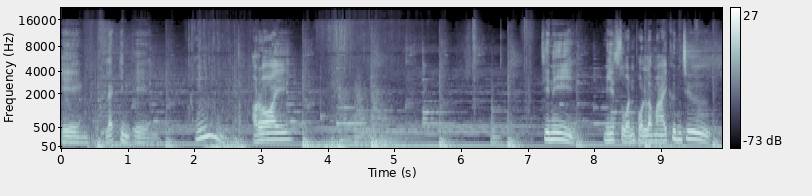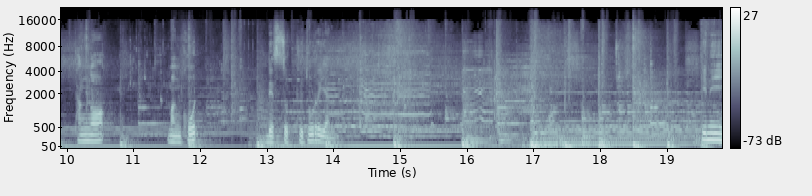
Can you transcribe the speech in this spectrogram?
เองและกินเอง อืม อร่อย ที่นี่มีสวนผลไม้ขึ้นชื่อ ทั้งเงาะ มังคุด เด็ดสุดคือทุเรียน ที่นี่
